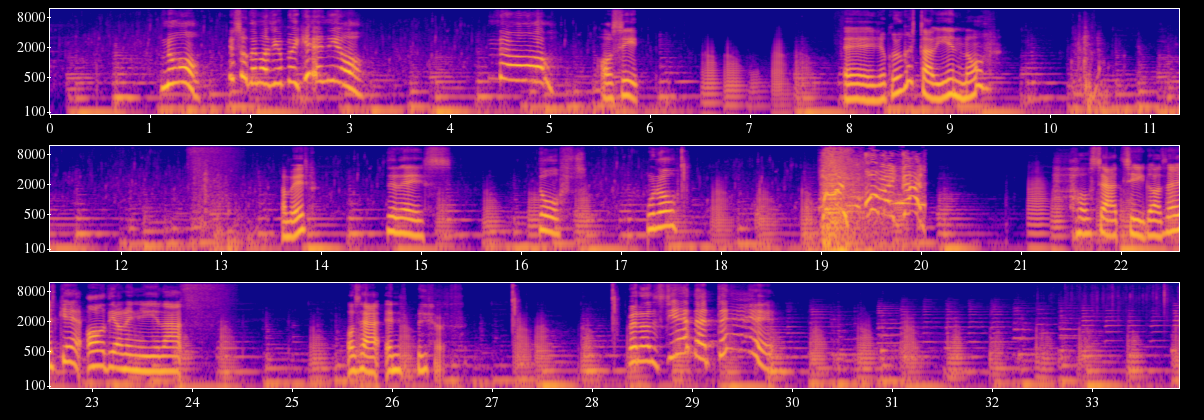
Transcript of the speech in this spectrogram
¡No! ¡Eso es demasiado pequeño! ¿O sí? Eh, yo creo que está bien, ¿no? A ver. Tres. Dos. Uno. O sea, chicos, es que odio mi vida. O sea, en... ¡Pero siéntate!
